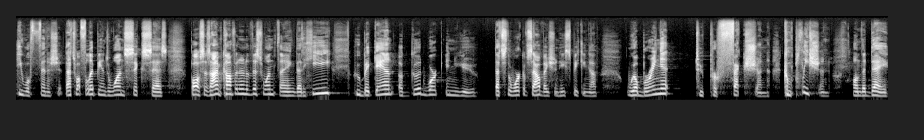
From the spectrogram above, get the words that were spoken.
He will finish it. That's what Philippians 1 6 says. Paul says, I'm confident of this one thing that he who began a good work in you that's the work of salvation he's speaking of. Will bring it to perfection, completion on the day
